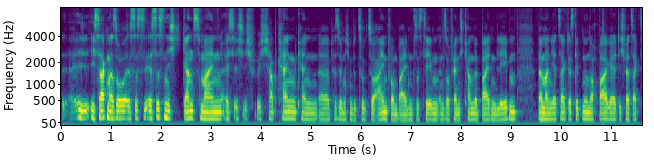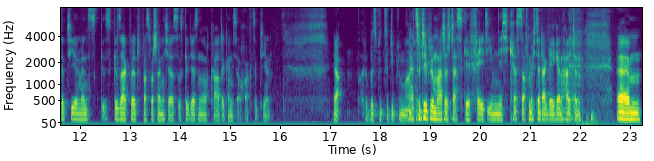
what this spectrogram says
äh, ich sag mal so, es ist, es ist nicht ganz mein, ich, ich, ich, ich habe keinen, keinen äh, persönlichen Bezug zu einem von beiden Systemen. Insofern, ich kann mit beiden leben. Wenn man jetzt sagt, es gibt nur noch Bargeld, ich werde es akzeptieren. Wenn es gesagt wird, was wahrscheinlich ist, es gibt jetzt nur noch Karte, kann ich es auch akzeptieren. Ja. Du bist mir zu diplomatisch. Ja, zu diplomatisch, das gefällt ihm nicht. Christoph möchte dagegen halten. ähm,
